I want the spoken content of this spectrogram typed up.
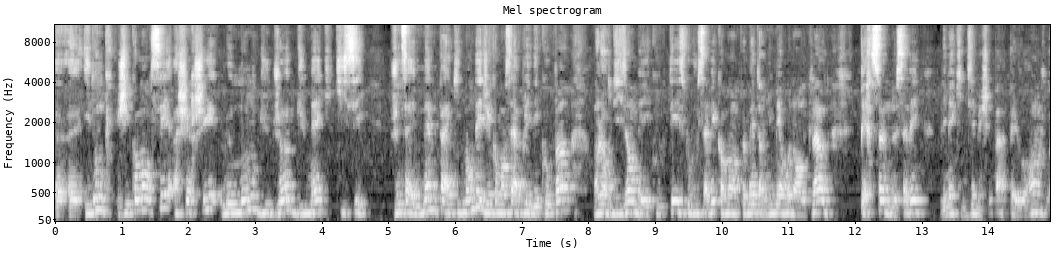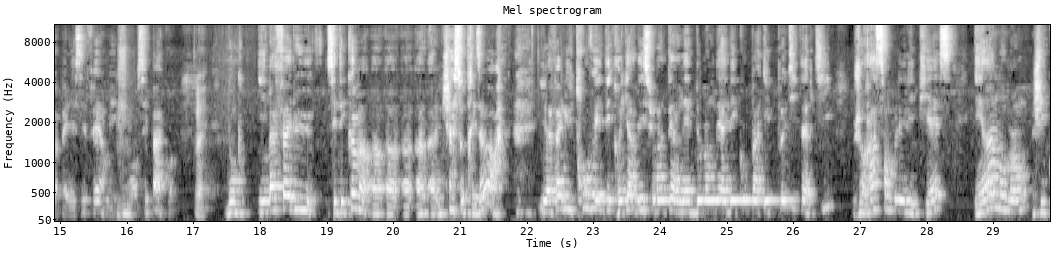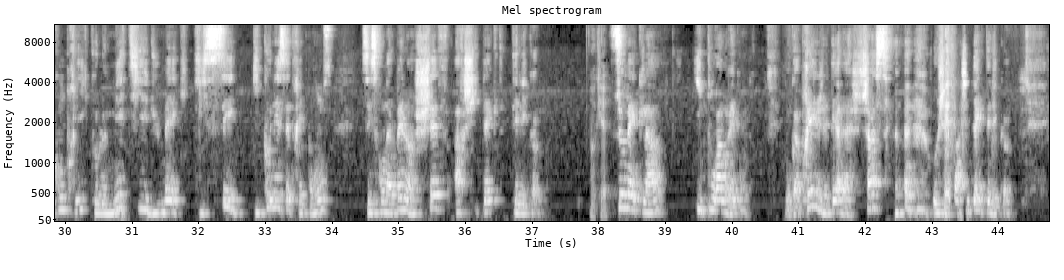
Euh, euh, et donc, j'ai commencé à chercher le nom du job du mec qui sait. Je ne savais même pas à qui demander. J'ai commencé à appeler des copains en leur disant, mais écoutez, est-ce que vous savez comment on peut mettre un numéro dans le cloud? Personne ne savait. Les mecs, ils me disaient, mais je sais pas, appelle Orange ou appelle SFR, mais on ne sait pas, quoi. Ouais. Donc, il m'a fallu, c'était comme un, un, un, une chasse au trésor. Il a fallu trouver, des, regarder sur Internet, demander à des copains, et petit à petit, je rassemblais les pièces et à un moment, j'ai compris que le métier du mec qui sait, qui connaît cette réponse, c'est ce qu'on appelle un chef architecte télécom. Ce mec-là, il pourra me répondre. Donc après, j'étais à la chasse au chef architecte télécom.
